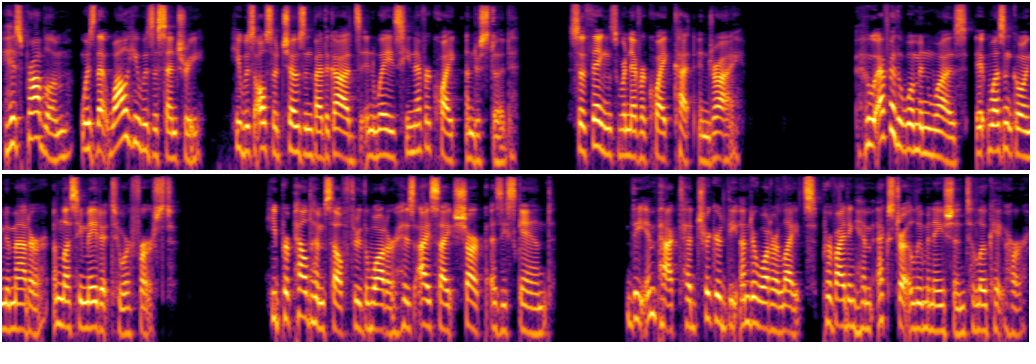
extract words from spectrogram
His problem was that while he was a sentry, he was also chosen by the gods in ways he never quite understood. So things were never quite cut and dry. Whoever the woman was, it wasn't going to matter unless he made it to her first. He propelled himself through the water, his eyesight sharp as he scanned. The impact had triggered the underwater lights, providing him extra illumination to locate her.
